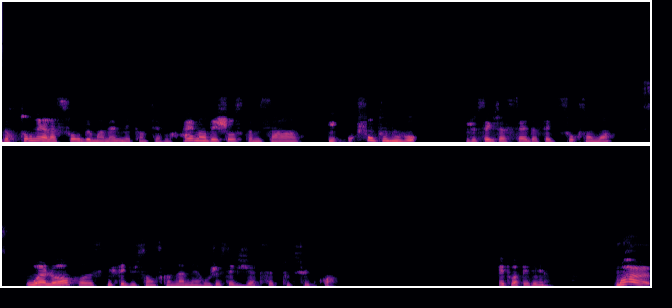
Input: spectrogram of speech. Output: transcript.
de retourner à la source de moi-même, mais quand il y a vraiment des choses comme ça, qui ou sont tout nouveaux, je sais que j'accède à cette source en moi, ou alors euh, ce qui fait du sens comme la mer, où je sais que j'y accède tout de suite, quoi. Et toi, Périne Moi,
